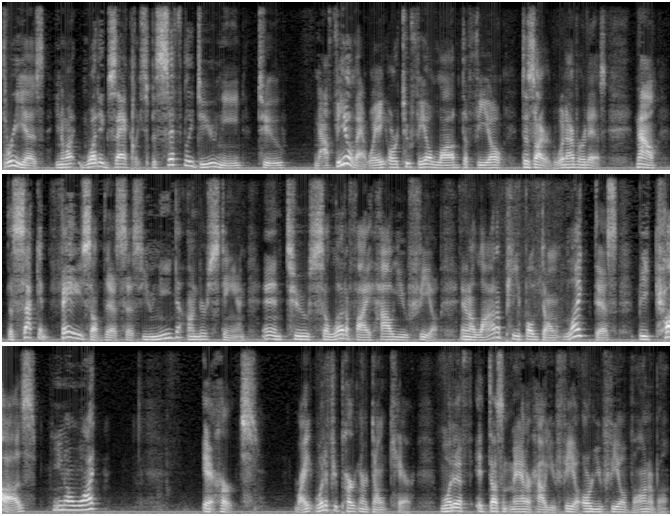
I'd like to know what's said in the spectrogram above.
three is, you know what? What exactly, specifically, do you need to not feel that way or to feel loved, to feel desired, whatever it is? Now, the second phase of this is you need to understand and to solidify how you feel. And a lot of people don't like this because, you know what? It hurts, right? What if your partner don't care? What if it doesn't matter how you feel or you feel vulnerable?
